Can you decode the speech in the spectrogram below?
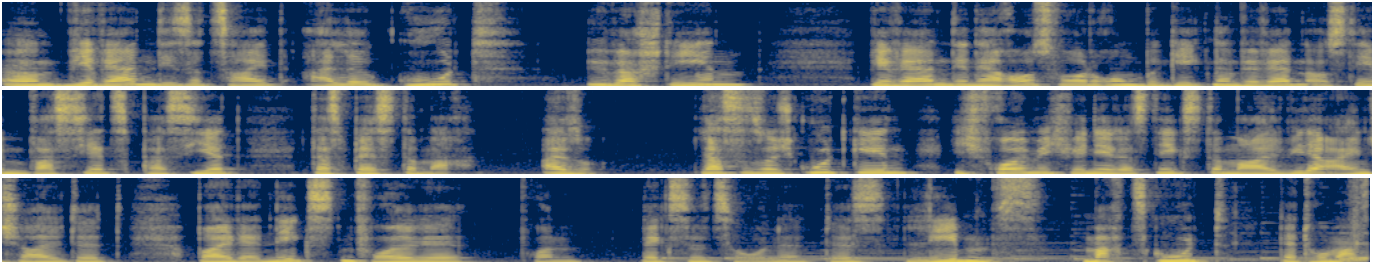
Ähm, wir werden diese Zeit alle gut überstehen. Wir werden den Herausforderungen begegnen. Wir werden aus dem, was jetzt passiert, das Beste machen. Also, lasst es euch gut gehen. Ich freue mich, wenn ihr das nächste Mal wieder einschaltet bei der nächsten Folge von Wechselzone des Lebens. Macht's gut, der Thomas.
